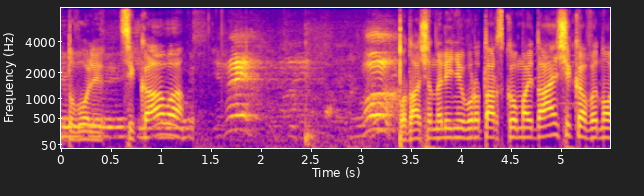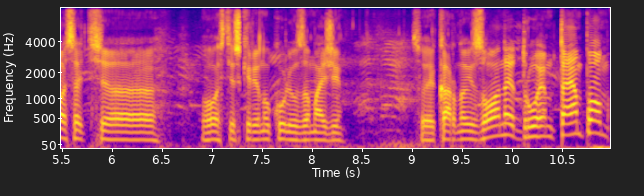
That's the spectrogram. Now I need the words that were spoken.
доволі цікава. Подача на лінію воротарського майданчика. Виносять е, гості шкіряну кулю за межі своєї карної зони. Другим темпом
